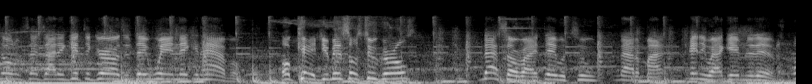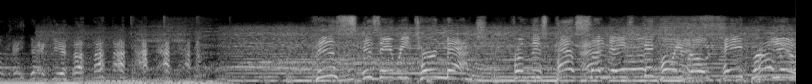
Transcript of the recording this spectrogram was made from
told them since I didn't get the girls, if they win, they can have them. Okay, did you miss those two girls? That's all right. They were too not of my. Anyway, I gave them to them. Okay, thank you. This is a return match from this past Sunday's Victory Road pay-per-view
